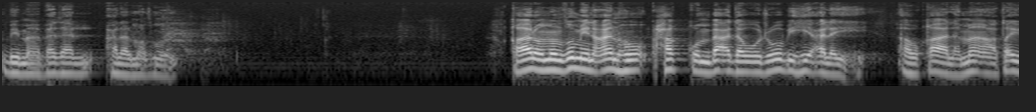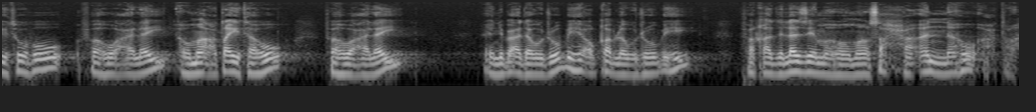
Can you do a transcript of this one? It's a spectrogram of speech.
بما بذل على المضمون. قال ومن ضمن عنه حق بعد وجوبه عليه أو قال ما أعطيته فهو علي أو ما أعطيته فهو علي يعني بعد وجوبه أو قبل وجوبه فقد لزمه ما صح أنه أعطاه.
